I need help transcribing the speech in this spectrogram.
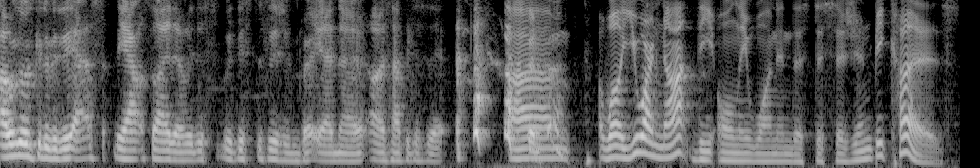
I was always going to be the the outsider with this with this decision, but yeah, no, I was happy to see it. Um, well, you are not the only one in this decision because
